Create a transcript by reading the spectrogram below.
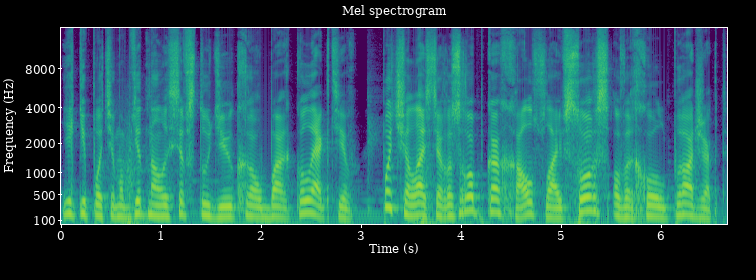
які потім об'єдналися в студію Crowbar Collective, почалася розробка Half-Life Source Overhaul Project,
